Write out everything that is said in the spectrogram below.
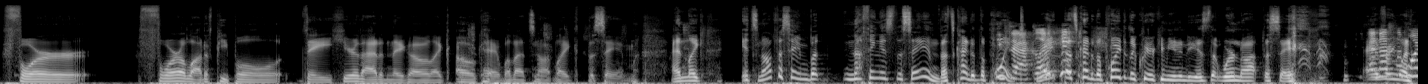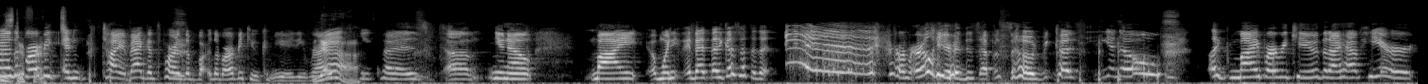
for for a lot of people they hear that and they go like oh, okay well that's not like the same and like it's not the same but nothing is the same that's kind of the point Exactly. right? that's kind of the point of the queer community is that we're not the same and that's the point of the barbecue and tie it back that's part of the, bar- the barbecue community right Yeah. because um, you know my when that, that goes back to the from earlier in this episode because you know like my barbecue that i have here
